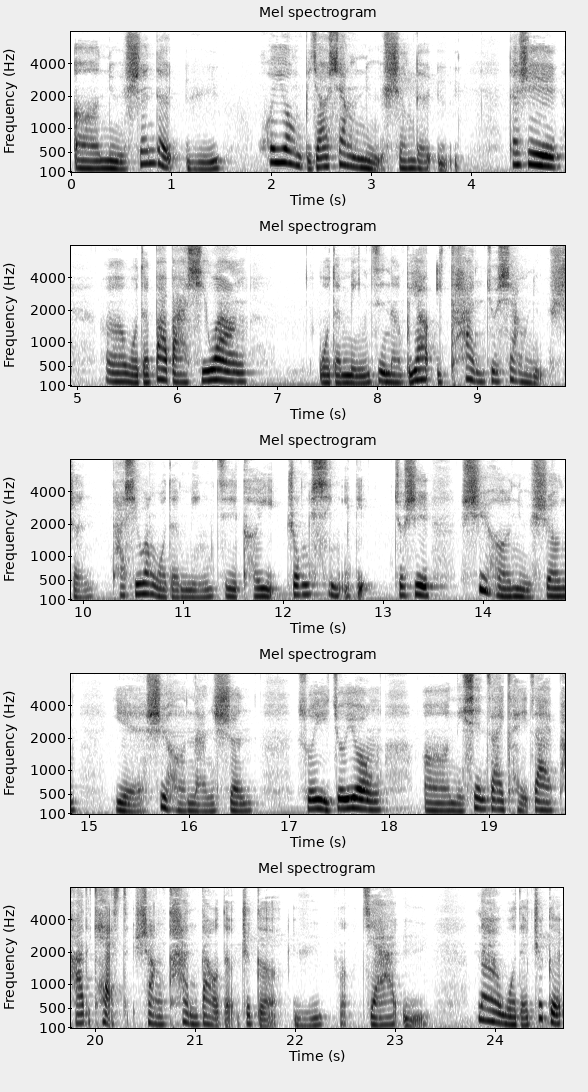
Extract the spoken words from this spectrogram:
呃，女生的鱼会用比较像女生的鱼，但是呃，我的爸爸希望我的名字呢，不要一看就像女生，他希望我的名字可以中性一点，就是适合女生。也适合男生，所以就用呃，你现在可以在 Podcast 上看到的这个鱼啊，家瑜。那我的这个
